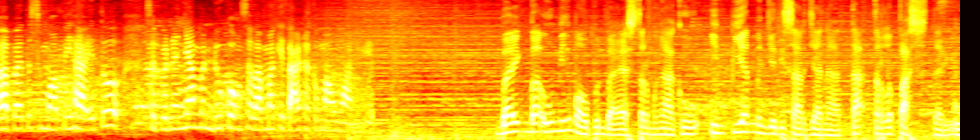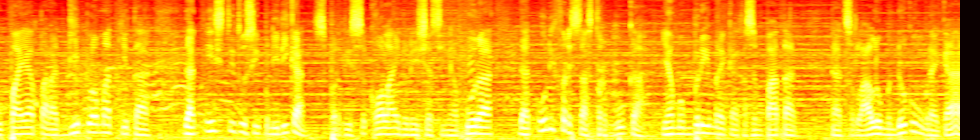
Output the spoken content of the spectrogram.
apa itu semua pihak itu sebenarnya mendukung selama kita ada kemauan gitu. Baik Mbak Umi maupun Mbak Esther mengaku impian menjadi sarjana tak terlepas dari upaya para diplomat kita dan institusi pendidikan seperti Sekolah Indonesia Singapura dan Universitas Terbuka yang memberi mereka kesempatan dan selalu mendukung mereka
